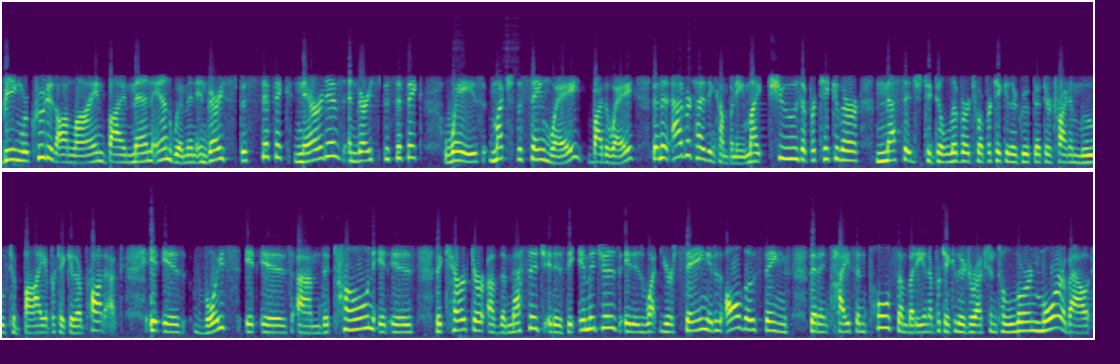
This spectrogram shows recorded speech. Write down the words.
being recruited online by men and women in very specific narratives and very specific ways, much the same way, by the way, that an advertising company might choose a particular message to deliver to a particular group that they're trying to move to buy a particular product. It is voice, it is um, the tone, it is the character of the message, it is the images, it is what you're saying, it is all those things that entice and pull somebody in a particular direction to learn more about,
